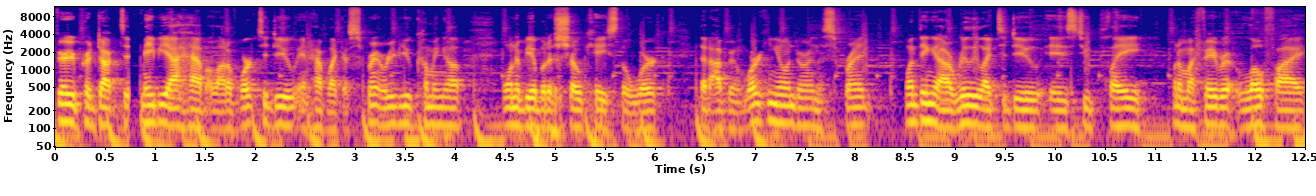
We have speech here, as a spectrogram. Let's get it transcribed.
very productive, maybe I have a lot of work to do and have like a sprint review coming up. I wanna be able to showcase the work that I've been working on during the sprint. One thing I really like to do is to play one of my favorite lo-fi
